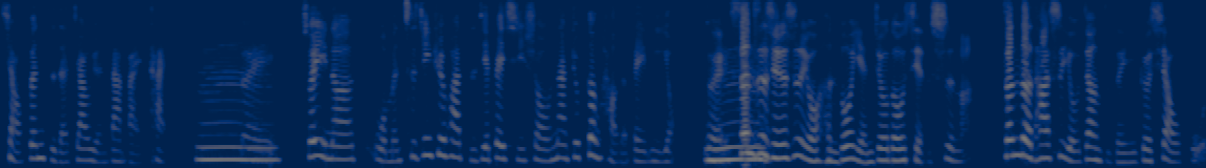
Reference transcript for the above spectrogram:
小分子的胶原蛋白肽。嗯。对，所以呢，我们吃进去的话，直接被吸收，那就更好的被利用。对，甚至。嗯其实是有很多研究都显示嘛，真的它是有这样子的一个效果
